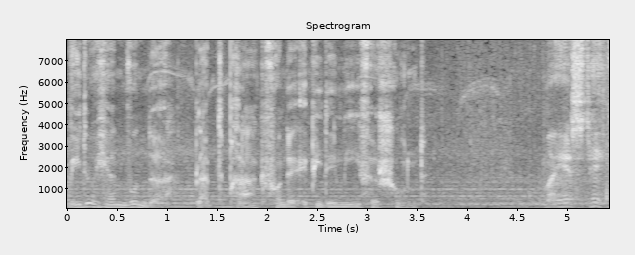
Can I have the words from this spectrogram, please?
Wie durch ein Wunder bleibt Prag von der Epidemie verschont. Majestät,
